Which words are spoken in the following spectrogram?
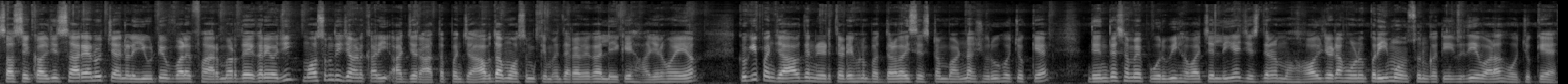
ਸਤਿ ਸ਼੍ਰੀ ਅਕਾਲ ਜੀ ਸਾਰਿਆਂ ਨੂੰ। ਚੈਨਲ YouTube ਵਾਲੇ ਫਾਰਮਰ ਦੇਖ ਰਹੇ ਹੋ ਜੀ। ਮੌਸਮ ਦੀ ਜਾਣਕਾਰੀ ਅੱਜ ਰਾਤ ਪੰਜਾਬ ਦਾ ਮੌਸਮ ਕਿਵੇਂ ਦਾ ਰਹੇਗਾ ਲੈ ਕੇ ਹਾਜ਼ਰ ਹੋਏ ਆ ਕਿਉਂਕਿ ਪੰਜਾਬ ਦੇ ਨੇੜੇ ਤੇੜੇ ਹੁਣ ਬੱਦਲਵਾਈ ਸਿਸਟਮ ਬਣਨਾ ਸ਼ੁਰੂ ਹੋ ਚੁੱਕਿਆ ਹੈ। ਦਿਨ ਦੇ ਸਮੇਂ ਪੂਰਬੀ ਹਵਾ ਚੱਲੀ ਹੈ, ਜਿਸ ਦੇ ਨਾਲ ਮਾਹੌਲ ਜਿਹੜਾ ਹੁਣ ਪ੍ਰੀ ਮੌਨਸੂਨ ਗਤੀਵਿਧੀ ਵਾਲਾ ਹੋ ਚੁੱਕਿਆ ਹੈ।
